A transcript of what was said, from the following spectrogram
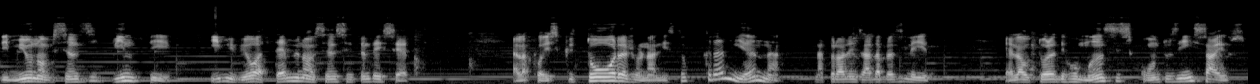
de 1920 e viveu até 1977. Ela foi escritora, jornalista ucraniana, naturalizada brasileira. Ela é autora de romances, contos e ensaios.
